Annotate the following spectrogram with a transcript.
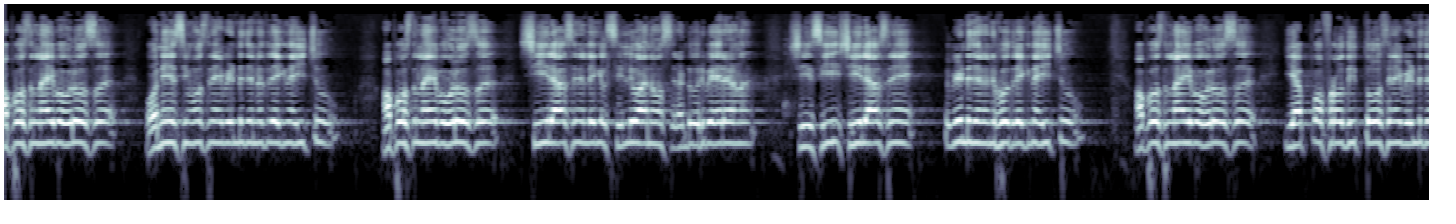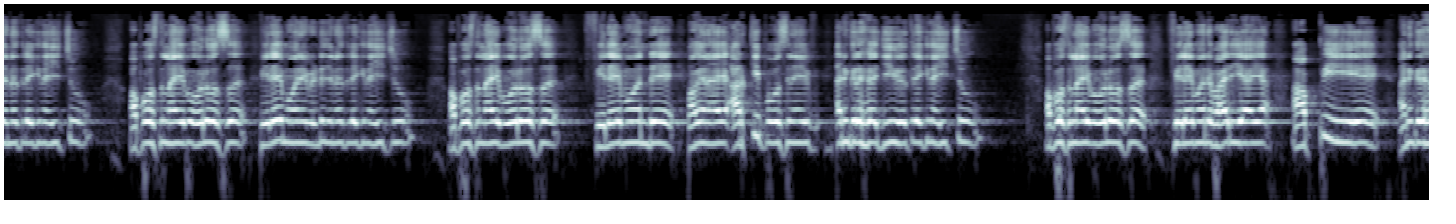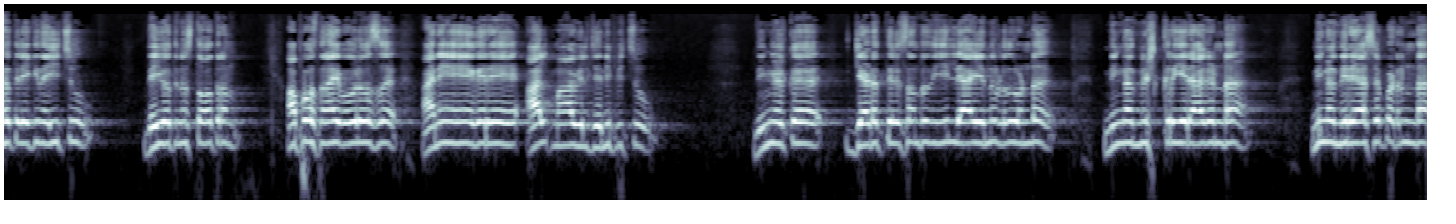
അപ്പോസ്റ്റലനായ പൗലോസ് ഒനേസിമോസിനെ വീണ്ടും ജനനത്തിലേക്ക് നയിച്ചു. അപ്പോസ്റ്റലനായ പൗലോസ് ഷീലാസിനെ അല്ലെങ്കിൽ സില്ലുവാനോസ് രണ്ടു ഒരു പേരാണ്. ഷീ- സി ഷീലാസിനെ വീണ്ടും ജനാനുഭവത്തിലേക്ക് നയിച്ചു. അപ്പോസ്റ്റലായ പൗലോസ് യപ്പഫ്രോദിത്തോസിനെ വീണ്ടും ജനത്തിലേക്ക് നയിച്ചു. അപ്പോസ്റ്റലായ പൗലോസ് ഫിലേമോനെ വീണ്ടും ജനത്തിലേക്ക് നയിച്ചു. അപ്പോസ്റ്റലായ പൗലോസ് ഫിലേമോന്റെ മകനായ അർക്കിപ്പോസിനെ അനുഗ്രഹ ജീവിതത്തിലേക്ക് നയിച്ചു. അപ്പോസ്റ്റലായ പൗലോസ് ഫിലേമോന്റെ ഭാര്യയായ അപ്പിയെ അനുഗ്രഹത്തിലേക്ക് നയിച്ചു. ദൈവത്തിന് സ്തോത്രം. അപ്പോസ്റ്റലനായ പൗലോസ് അനേകരെ ആത്മാവിൽ ജനിപ്പിച്ചു. നിങ്ങൾക്ക് ജഡത്തിൽ സന്തതിയില്ല എന്നുള്ളത് കൊണ്ട് നിങ്ങൾ നിഷ്ക്രിയരാകണ്ട നിങ്ങൾ നിരാശപ്പെടേണ്ട.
